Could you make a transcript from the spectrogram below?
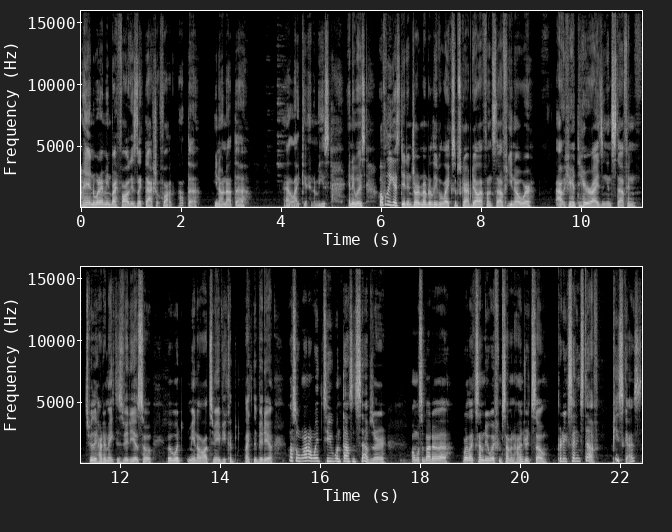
And what I mean by fog is like the actual fog, not the, you know, not the I uh, like enemies. Anyways, hopefully you guys did enjoy. Remember leave a like, subscribe, do all that fun stuff. You know, we're out here theorizing and stuff, and it's really hard to make this video, so it would mean a lot to me if you could like the video. Also, we're on our way to 1,000 subs, or almost about a, we're like 70 away from 700, so pretty exciting stuff. Peace, guys.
